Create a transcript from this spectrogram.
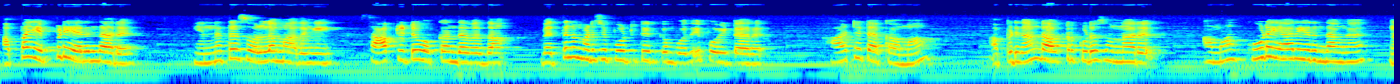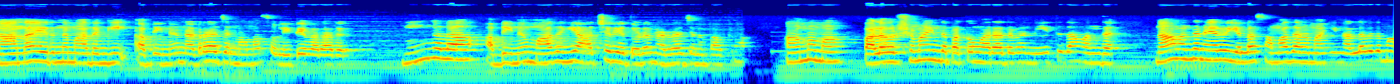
அப்பா எப்படி இறந்தாரு? என்னத்த சொல்ல மாதங்கி? சாப்பிட்டுட்டு உக்காந்தவர் தான் வெத்தலை மடிச்சு போட்டுட்டு இருக்கும் போதே போயிட்டாரு ஹார்ட் அட்டாக்காமா அப்படிதான் டாக்டர் கூட சொன்னாரு. ஆமா கூட யார் இருந்தாங்க? நான் தான் இருந்த மாதங்கி அப்படின்னு நடராஜன் மாமா சொல்லிட்டே வராரு. நீங்களா? அப்படின்னு மாதங்கி ஆச்சரியத்தோட நடராஜனை பார்க்கறான் ஆமாம்மா. பல வருஷமா இந்த பக்கம் வராதவன் நேத்து தான் வந்தேன். நான் வந்த நேரம் எல்லாம் சமாதானமாகி நல்ல விதமா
